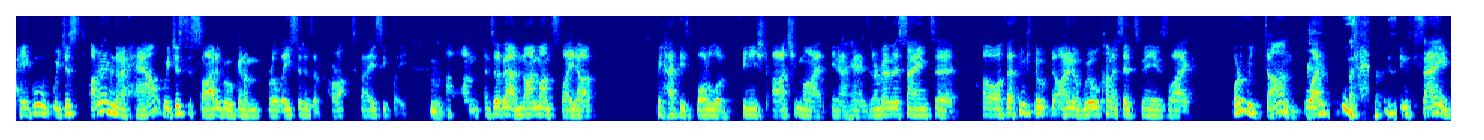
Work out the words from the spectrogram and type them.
people we just I don't even know how we just decided we were going to release it as a product, basically. Mm. Um, and so about nine months later, we had this bottle of finished Archimite in our hands, and I remember saying to oh, I think the, the owner Will kind of said to me, he was like what have we done? Like, this is insane.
